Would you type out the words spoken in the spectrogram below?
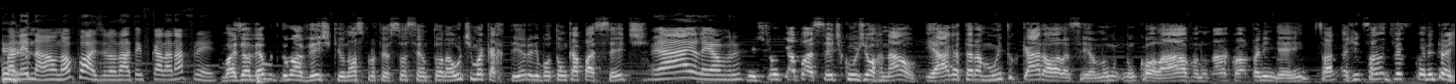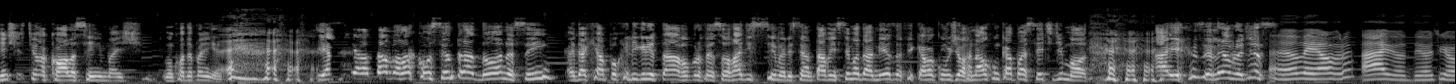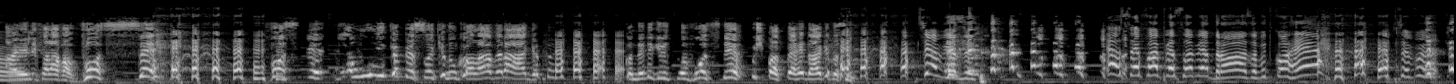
Falei, não, não pode, o Leonardo tem que ficar lá na frente. Mas eu lembro de uma vez que o nosso professor sentou na última carteira, ele botou um capacete, Ah, eu lembro. deixou o capacete com o jornal, e a Agatha era muito carola, assim, ela não, não colava, não dava cola pra ninguém. Só, a gente só, de vez em quando, entre a gente, tinha uma cola, assim, mas não conta pra ninguém. e aí ela tava lá concentradona, assim, aí daqui a pouco ele gritava, o professor lá de cima, ele sentava em cima da mesa, ficava com o jornal com capacete de moto. aí, você lembra disso? Eu lembro. Ai, meu Deus, que horror. Aí ele falava, você! Você! E a única pessoa que não colava era a Agatha. Quando ele gritou, você, os papéis da Agatha assim. Tinha medo. Eu sempre fui uma pessoa medrosa, muito correta. Sempre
